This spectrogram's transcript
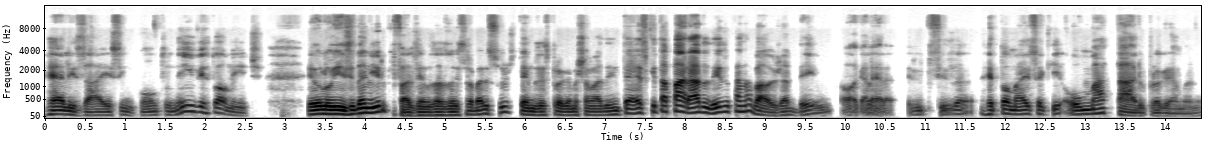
realizar esse encontro nem virtualmente. Eu, Luiz e Danilo, que fazemos as dois trabalhos sujos, temos esse programa chamado NTS, que está parado desde o carnaval. Eu já dei um. Ó, galera, a gente precisa retomar isso aqui ou matar o programa, né?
